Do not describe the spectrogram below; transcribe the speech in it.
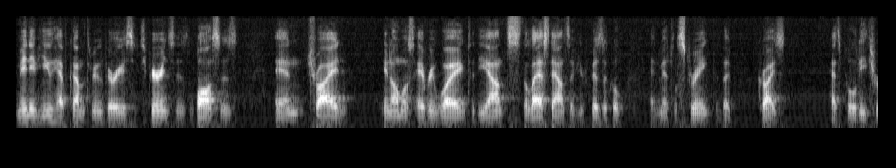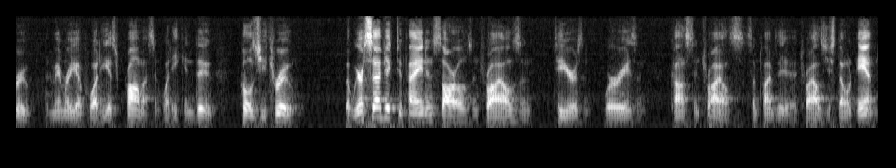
many of you have come through various experiences, losses, and tried in almost every way to the ounce, the last ounce of your physical and mental strength, but Christ has pulled you through. The memory of what he has promised and what he can do pulls you through. But we're subject to pain and sorrows and trials and tears and worries and constant trials. Sometimes the uh, trials just don't end.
